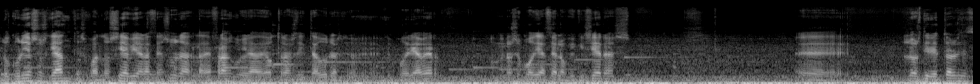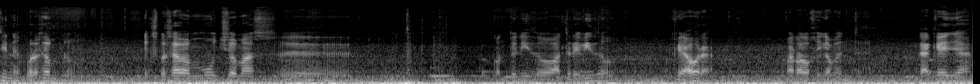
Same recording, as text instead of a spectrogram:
Lo curioso es que antes, cuando sí había la censura, la de Franco y la de otras dictaduras que, podría haber, donde no se podía hacer lo que quisieras, eh, los directores de cine, por ejemplo, expresaban mucho más eh, contenido atrevido que ahora, paradójicamente. De aquella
